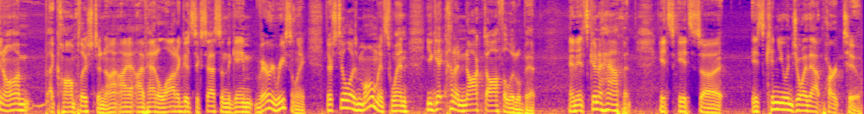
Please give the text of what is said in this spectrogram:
you know, I'm accomplished and I, I've had a lot of good success in the game very recently. There's still those moments when you get kind of knocked off a little bit, and it's going to happen. It's it's uh, it's can you enjoy that part too?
